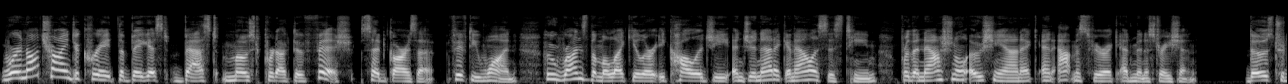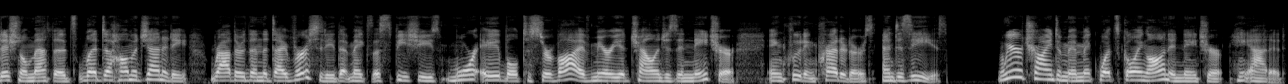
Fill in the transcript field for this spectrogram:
We're not trying to create the biggest, best, most productive fish, said Garza, 51, who runs the molecular ecology and genetic analysis team for the National Oceanic and Atmospheric Administration. Those traditional methods led to homogeneity rather than the diversity that makes a species more able to survive myriad challenges in nature, including predators and disease. We're trying to mimic what's going on in nature, he added.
